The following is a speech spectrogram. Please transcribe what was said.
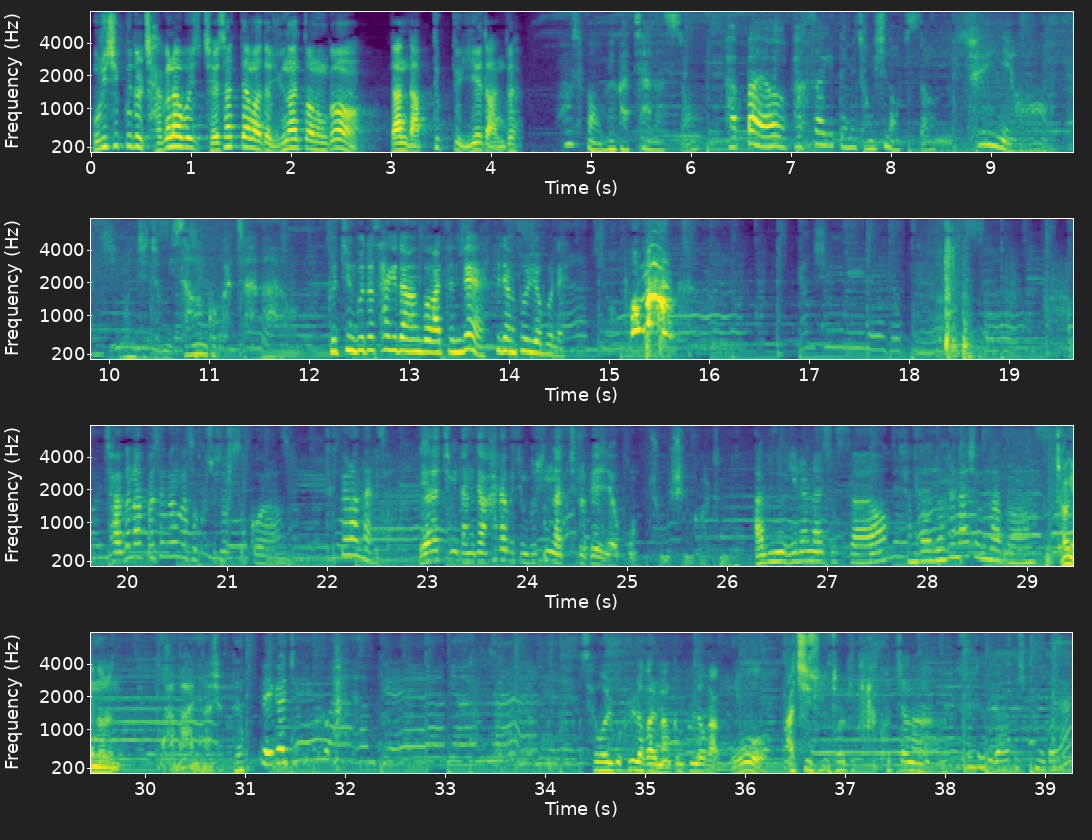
우리 식구들 작은아버지 제사 때마다 유난 떠는 거 난 납득도 이해도 안 돼. 황소방 왜 같이 안 왔어? 바빠요. 박사하기 때문에 정신 없어. 수인이요. 뭔지 좀 이상한 것 같지 않아요? 그 친구도 사기당한 것 같은데 그냥 돌려보내. 작은 아빠 생각나서 부주셨을 거야. 특별한 날이잖아. 내일 아침 당장 할아버지 무슨 낯으로 뵈려고 주무신 것 같은데. 아버님 일어나셨어요? 단단히 화나셨나 봐. 그 너는 화 많이 나셨대? 내가 거. 세월도 흘러갈 만큼 흘러갔고, 아, 지수도 저렇게 다 컸잖아. 무슨 소리를 하고 싶은 거야?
